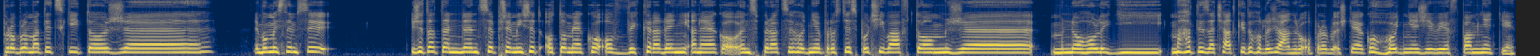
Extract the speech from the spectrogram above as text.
problematický to, že nebo myslím si, že ta tendence přemýšlet o tom jako o vykradení a ne jako o inspiraci hodně prostě spočívá v tom, že mnoho lidí má ty začátky tohohle žánru opravdu ještě jako hodně živě v paměti.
